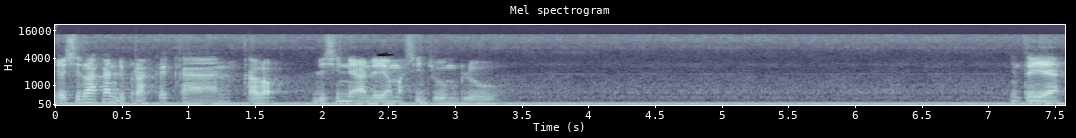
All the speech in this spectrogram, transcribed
Ya silahkan dipraktekkan. Kalau di sini ada yang masih jomblo. Itu ya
